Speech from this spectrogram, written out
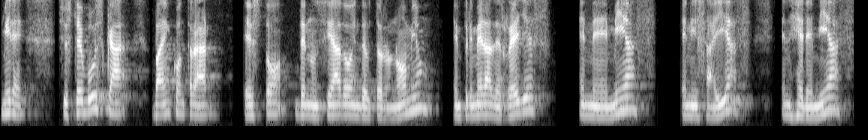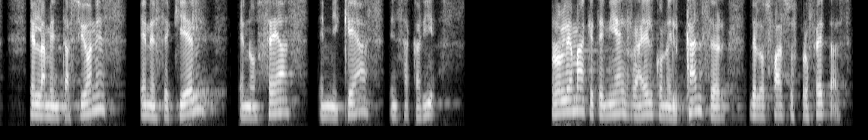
Mire, si usted busca, va a encontrar esto denunciado en Deuteronomio, en Primera de Reyes, en Nehemías, en Isaías, en Jeremías, en Lamentaciones, en Ezequiel, en Oseas, en Miqueas, en Zacarías problema que tenía Israel con el cáncer de los falsos profetas,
